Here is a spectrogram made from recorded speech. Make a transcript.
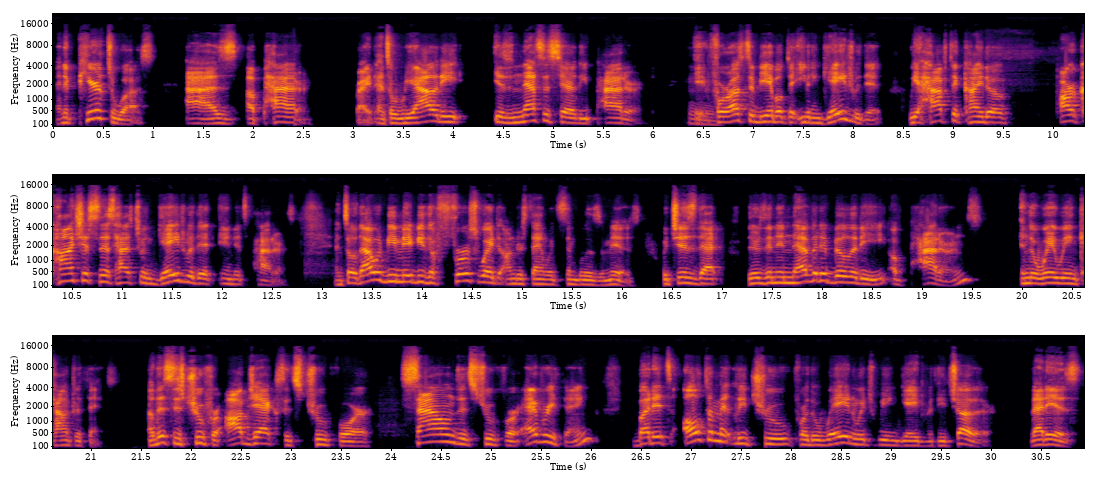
and appears to us as a pattern, right? And so reality is necessarily patterned. Hmm. for us to be able to even engage with it, we have to kind of our consciousness has to engage with it in its patterns. And so that would be maybe the first way to understand what symbolism is, which is that there's an inevitability of patterns in the way we encounter things. Now, this is true for objects, it's true for sounds, it's true for everything, but it's ultimately true for the way in which we engage with each other. That is,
